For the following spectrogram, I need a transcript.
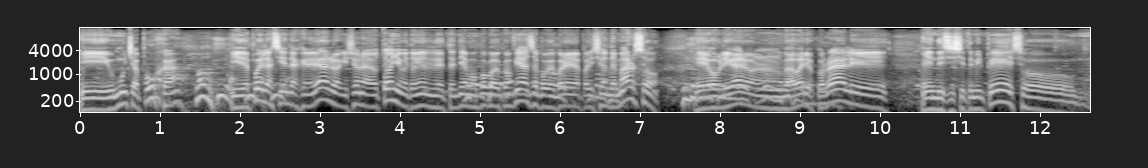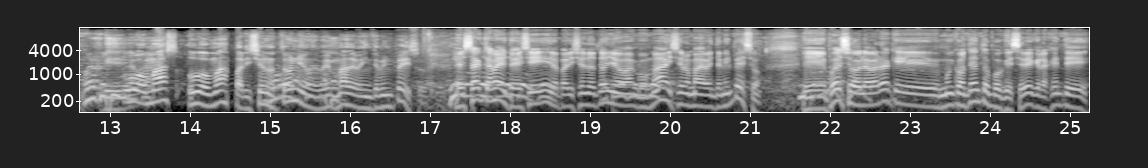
y mucha puja. Y después la Hacienda General, vaquillona de otoño, que también le tendríamos un poco de confianza porque por la aparición de marzo eh, obligaron a varios corrales en 17 mil pesos. hubo más, hubo más aparición otoño de más de 20 mil pesos. Exactamente, sí, la aparición de otoño van con más, hicieron más de 20 mil pesos. Eh, por eso la verdad que muy contento porque se ve que la gente,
